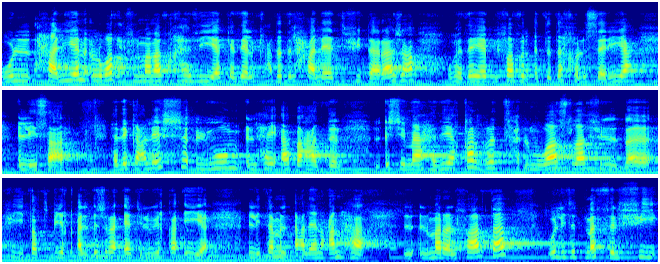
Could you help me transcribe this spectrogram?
وحاليا الوضع في المناطق هذه كذلك عدد الحالات في تراجع وهذا بفضل التدخل السريع اللي صار. هذاك علاش اليوم الهيئة بعد الاجتماع هذه قررت المواصلة في في تطبيق الإجراءات الوقائية اللي تم الإعلان عنها المرة الفارطة واللي تتمثل في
